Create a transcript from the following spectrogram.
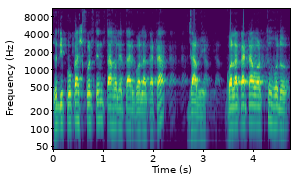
যদি প্রকাশ করতেন, তাহলে তার গলা কাটা যাবে। গলা কাটা অর্থ হলো,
